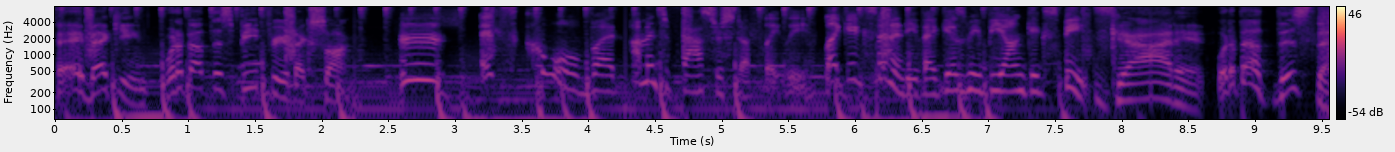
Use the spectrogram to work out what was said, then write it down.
Hey, Becky, what about this beat for your next song? Mm, it's cool, but I'm into faster stuff lately, like Xfinity that gives me beyond gig speeds. Got it. What about this then?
